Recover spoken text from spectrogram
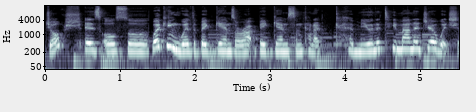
Josh is also working with Big Games or at Big Games, some kind of community manager, which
